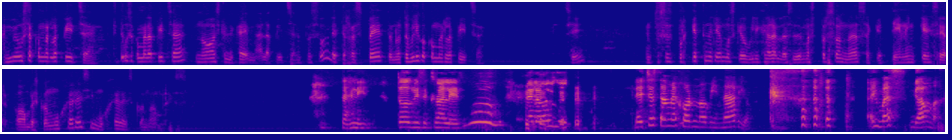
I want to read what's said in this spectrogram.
A mí me gusta comer la pizza. ¿Si te gusta comer la pizza? No, es que me cae mal la pizza. Pues oye, te respeto, no te obligo a comer la pizza. ¿Sí? Entonces, ¿por qué tendríamos que obligar a las demás personas a que tienen que ser hombres con mujeres y mujeres con hombres? Dani, todos bisexuales. Uh, pero De hecho, está mejor no binario. Hay más gama.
